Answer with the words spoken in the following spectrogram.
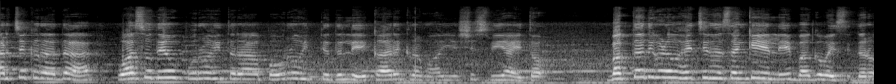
ಅರ್ಚಕರಾದ ವಾಸುದೇವ್ ಪುರೋಹಿತರ ಪೌರೋಹಿತ್ಯದಲ್ಲಿ ಕಾರ್ಯಕ್ರಮ ಯಶಸ್ವಿಯಾಯಿತು. ಭಕ್ತಾದಿಗಳು ಹೆಚ್ಚಿನ ಸಂಖ್ಯೆಯಲ್ಲಿ ಭಾಗವಹಿಸಿದ್ದರು.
